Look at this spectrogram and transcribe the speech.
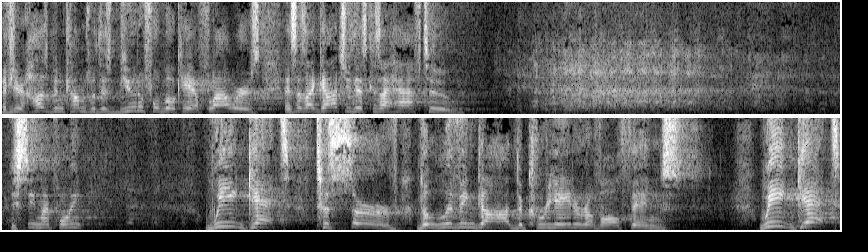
if your husband comes with this beautiful bouquet of flowers and says, I got you this because I have to? You see my point? We get to serve the living God, the creator of all things. We get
